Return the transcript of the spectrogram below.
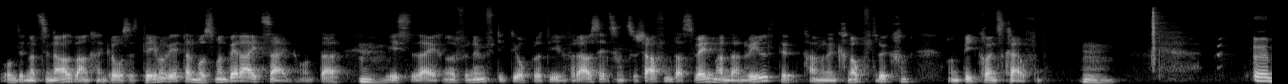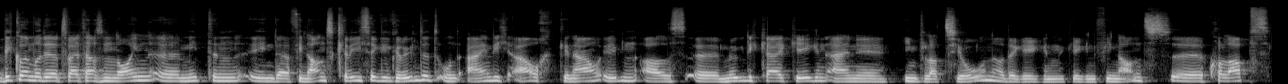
unter Nationalbank ein großes Thema wird, dann muss man bereit sein. Und da mhm. ist es eigentlich nur vernünftig, die operative Voraussetzung zu schaffen, dass wenn man dann will, kann man einen Knopf drücken und Bitcoins kaufen. Mhm. Äh, Bitcoin wurde ja 2009 äh, mitten in der Finanzkrise gegründet und eigentlich auch genau eben als äh, Möglichkeit gegen eine Inflation oder gegen, gegen Finanzkollaps.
